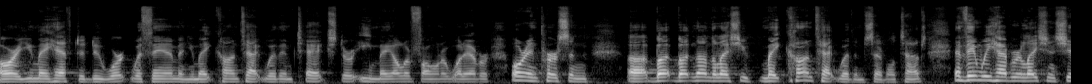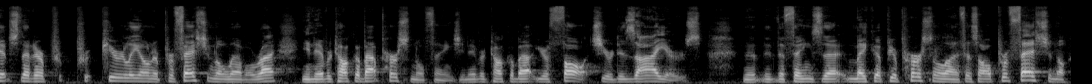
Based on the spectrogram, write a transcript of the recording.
or you may have to do work with them and you make contact with them text or email or phone or whatever or in person. Uh, but but nonetheless you make contact with them several times. And then we have relationships that are pr- purely on a professional level right? You never talk about personal things. You never talk about your thoughts your desires the, the, the things that make up your personal life. It's all professional.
